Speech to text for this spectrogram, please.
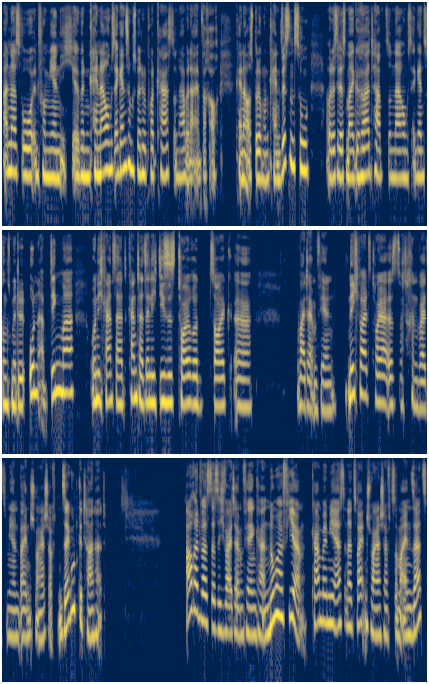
anderswo informieren. Ich äh, bin kein Nahrungsergänzungsmittel-Podcast und habe da einfach auch keine Ausbildung und kein Wissen zu. Aber dass ihr das mal gehört habt, so Nahrungsergänzungsmittel unabdingbar. Und ich kann, kann tatsächlich dieses teure Zeug äh, weiterempfehlen. Nicht, weil es teuer ist, sondern weil es mir in beiden Schwangerschaften sehr gut getan hat. Auch etwas, das ich weiterempfehlen kann. Nummer vier kam bei mir erst in der zweiten Schwangerschaft zum Einsatz.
